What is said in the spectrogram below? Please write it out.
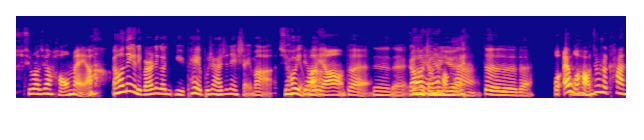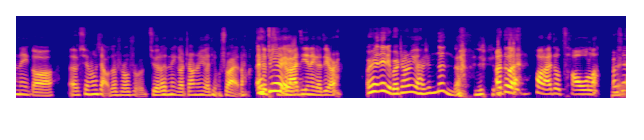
徐若瑄好美啊！然后那个里边那个女配不是还是那谁嘛？徐浩颖。徐浩颖，对对对对。然后张震岳。对对对对对。我哎，我好像就是看那个呃《旋风小子》的时候，说觉得那个张震岳挺帅的，那痞了吧唧那个劲儿。而且那里边张震岳还是嫩的，就是啊，对，后来就糙了。而且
